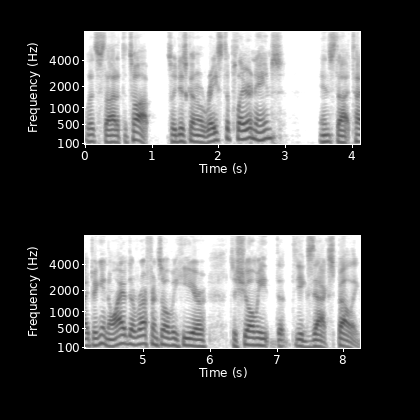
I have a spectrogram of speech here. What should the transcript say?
let's start at the top. So you're just going to erase the player names and start typing in. Now I have the reference over here to show me the, the exact spelling.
